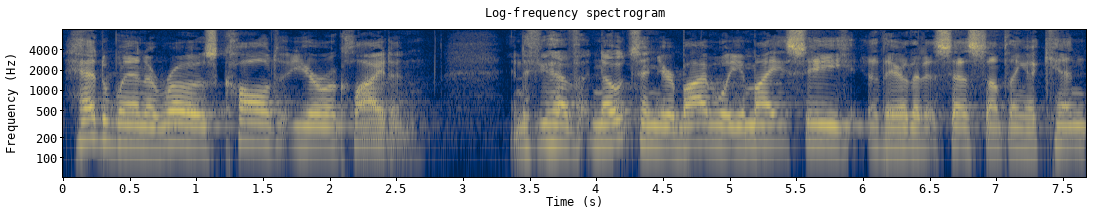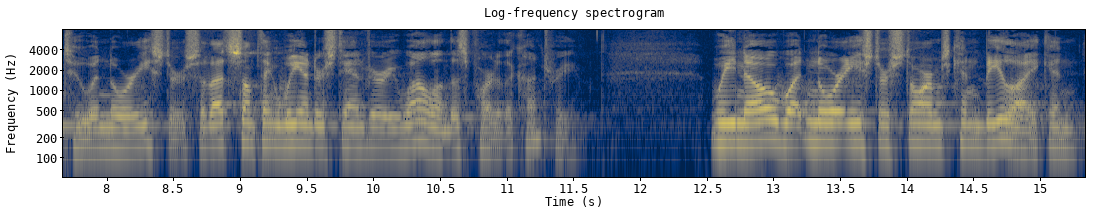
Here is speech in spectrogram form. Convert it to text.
headwind arose called Euroclydon. And if you have notes in your Bible, you might see there that it says something akin to a nor'easter. So that's something we understand very well in this part of the country. We know what nor'easter storms can be like. And,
